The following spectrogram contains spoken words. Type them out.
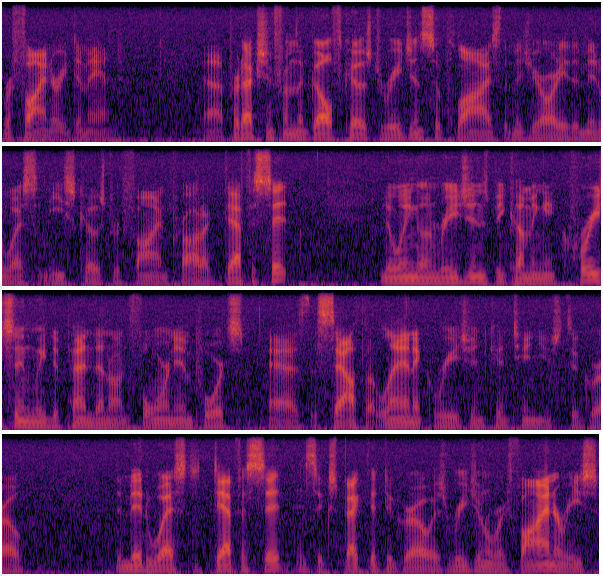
refinery demand. Uh, production from the Gulf Coast region supplies the majority of the Midwest and East Coast refined product deficit. New England regions becoming increasingly dependent on foreign imports as the South Atlantic region continues to grow. The Midwest deficit is expected to grow as regional refineries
